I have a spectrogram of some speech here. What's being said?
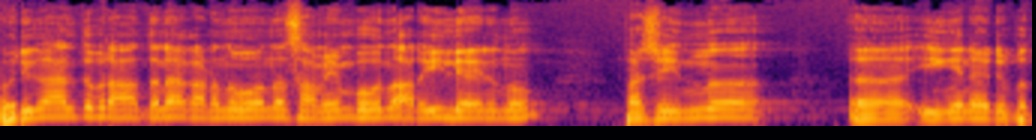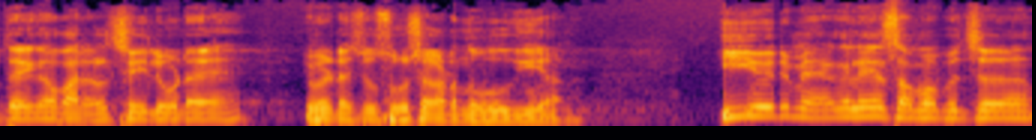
ഒരു കാലത്ത് പ്രാർത്ഥന കടന്നു പോകുന്ന സമയം പോകുന്ന അറിയില്ലായിരുന്നു. പക്ഷേ ഇന്ന് ഇങ്ങനെ ഒരു പ്രത്യേക വരൾച്ചയിലൂടെ ഇവരുടെ ശുശ്രൂഷ കടന്നു പോവുകയാണ്. ഈ ഒരു മേഖലയെ സമർപ്പിച്ച്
